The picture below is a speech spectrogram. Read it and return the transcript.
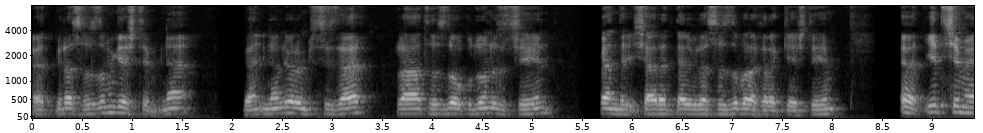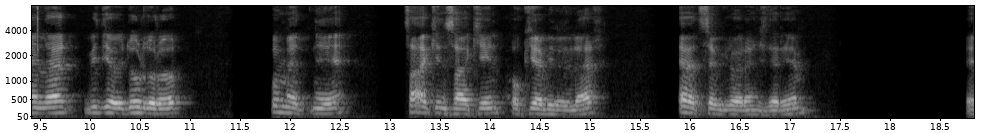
Evet biraz hızlı mı geçtim? Ne? Ben inanıyorum ki sizler rahat hızlı okuduğunuz için ben de işaretleri biraz hızlı bırakarak geçtim. Evet yetişemeyenler videoyu durdurup bu metni sakin sakin okuyabilirler. Evet sevgili öğrencilerim. Ee,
